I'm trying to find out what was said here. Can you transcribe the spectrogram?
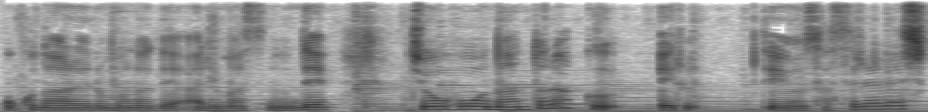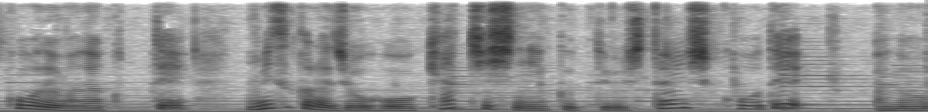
行われるものでありますので情報をなんとなく得るっていうさせられ思考ではなくて自ら情報をキャッチしに行くっていう主体思考であの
